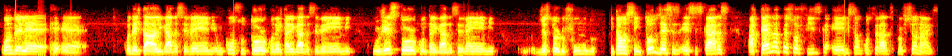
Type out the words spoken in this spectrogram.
quando ele é, é quando ele está ligado à CVM, um consultor quando ele está ligado à CVM, um gestor quando está ligado à CVM, gestor do fundo. Então, assim, todos esses, esses caras, até na pessoa física, eles são considerados profissionais.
